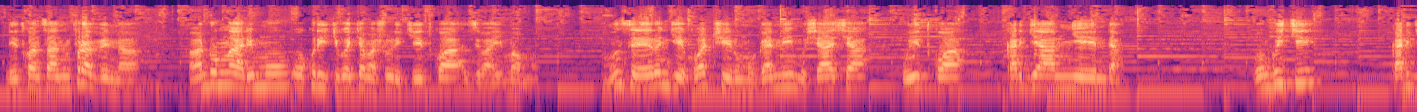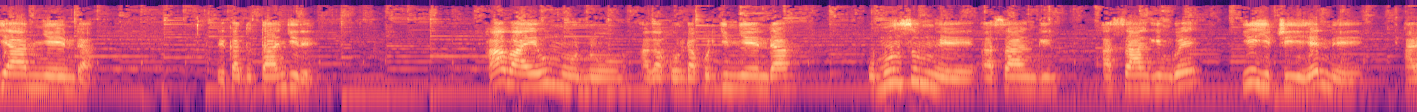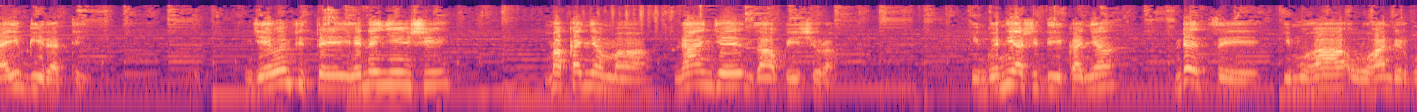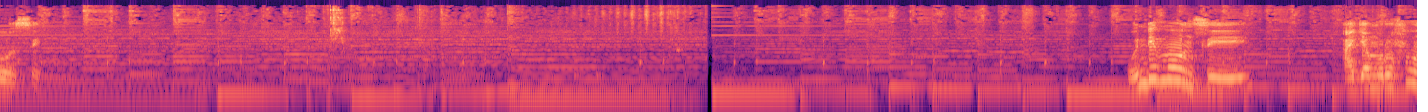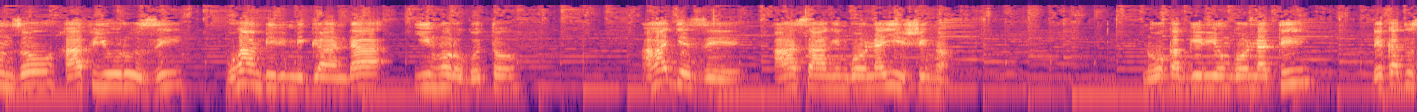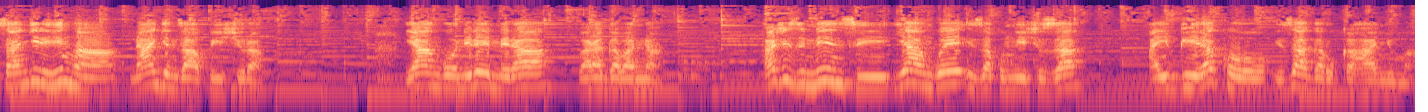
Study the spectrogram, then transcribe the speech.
Nitwa nsanzimfura vena nkaba ndi umwarimu wo kuri iki kigo cy'amashuri cyitwa zibaye impamo umunsi rero ngiye kubacira umugani mushyashya witwa karyamyenda. Ngo ngo iki? Karyamyenda. Reka dutangire. Habayeho umuntu agakunda kurya imyenda umunsi umwe asanga ingwe yiyiciye ihene arayibwira ati ngewe mfite ihene nyinshi mpakanyama nanjye nzakwishyura. Ingwe ntiyashidikanya ndetse imuha uruhande rwose. Undi munsi ajya mu rufunzo hafi y'uruzi guhambira imiganda y'inkorogoto. Ahageze ahasanga ingona yishe inka. Nuko abwira iyo ngona ati reka dusangire iyi nka nanjye nzakwishyura. Ya ngona iremera baragabana. Hashize iminsi ya ngwe iza kumwishyuza ayibwira ko izagaruka hanyuma.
